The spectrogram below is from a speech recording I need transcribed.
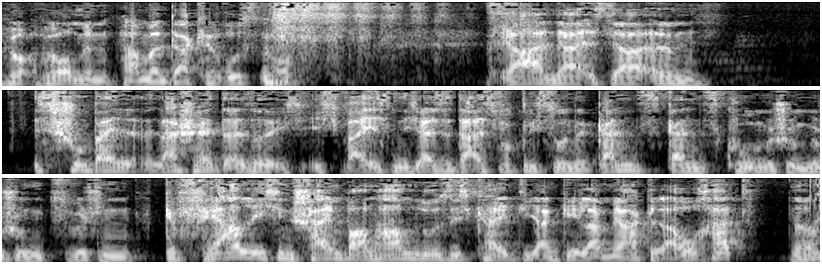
Hör, Hörmann, Hermann der Cherusker. ja, na, ist ja, ähm, ist schon bei Laschet, also ich, ich weiß nicht, also da ist wirklich so eine ganz, ganz komische Mischung zwischen gefährlichen, scheinbaren Harmlosigkeit, die Angela Merkel auch hat, ne?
